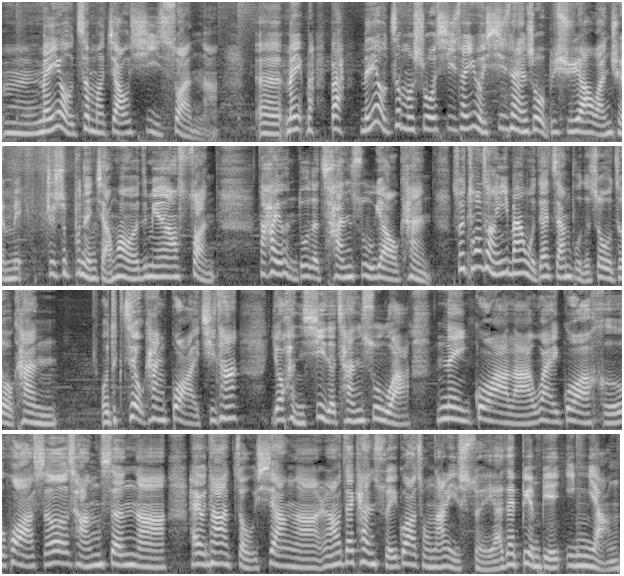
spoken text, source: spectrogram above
嗯，没有这么教细算呐，呃，没不不没有这么说细算，因为细算的时候我必须要完全没，就是不能讲话，我这边要算，那还有很多的参数要看，所以通常一般我在占卜的时候，我只有看。我只有看卦，其他有很细的参数啊，内卦啦、外卦、合化、十二长生啊，还有它的走向啊，然后再看随卦从哪里随啊，再辨别阴阳，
